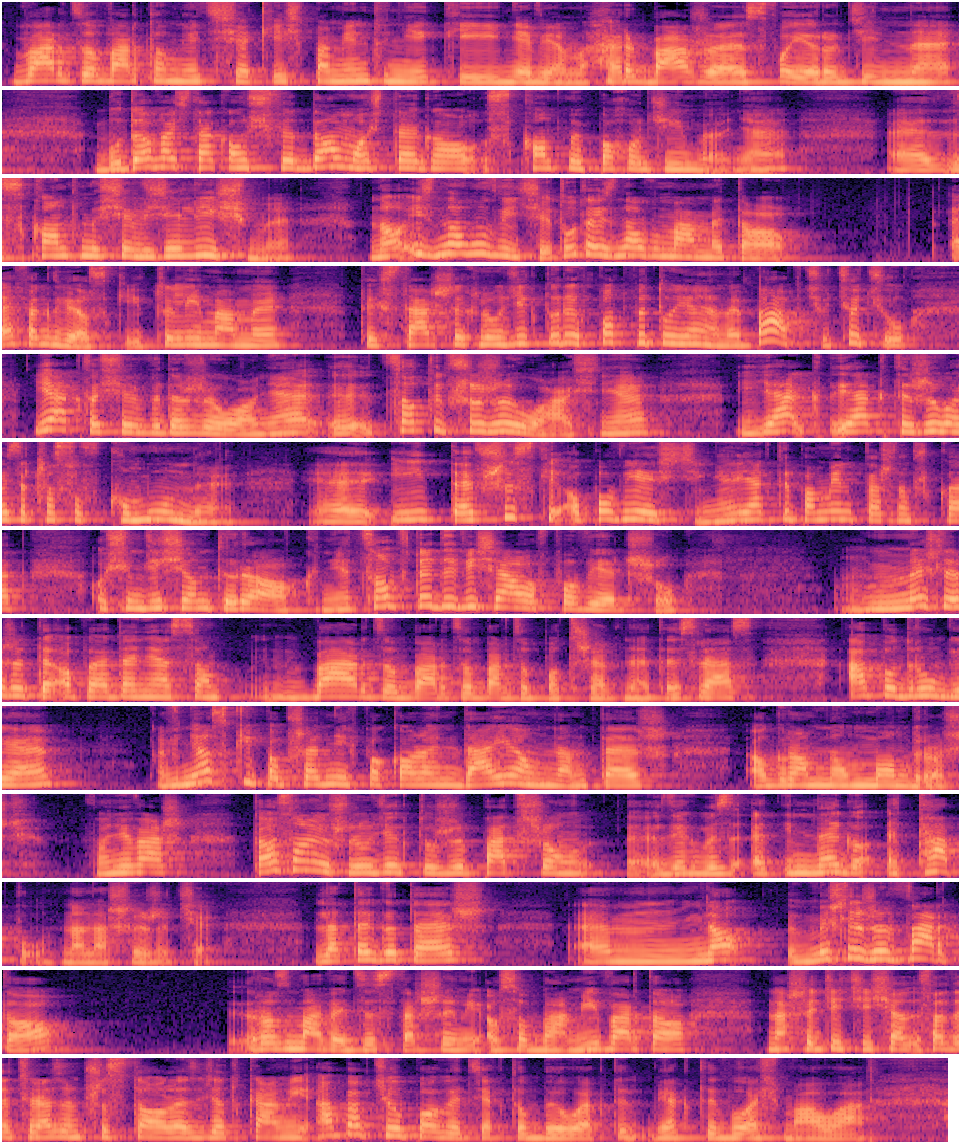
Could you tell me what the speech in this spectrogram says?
Bardzo warto mieć jakieś pamiętniki, nie wiem, herbarze swoje rodzinne. Budować taką świadomość tego, skąd my pochodzimy, nie? E, skąd my się wzięliśmy. No i znowu widzicie, tutaj znowu mamy to efekt wioski, czyli mamy tych starszych ludzi, których podpytujemy, babciu, ciociu, jak to się wydarzyło, nie? Y, Co ty przeżyłaś, nie? Jak, jak ty żyłaś za czasów komuny? E, I te wszystkie opowieści, nie? Jak ty pamiętasz na przykład 80 rok, nie? Co wtedy wisiało w powietrzu? Myślę, że te opowiadania są bardzo, bardzo, bardzo potrzebne. To jest raz. A po drugie, wnioski poprzednich pokoleń dają nam też ogromną mądrość, ponieważ to są już ludzie, którzy patrzą e, jakby z e- innego etapu na nasze życie. Dlatego też no, myślę, że warto rozmawiać ze starszymi osobami. Warto nasze dzieci si- sadzać razem przy stole z dziadkami. A babciu opowiedz, jak to było, jak ty, jak ty byłaś mała.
